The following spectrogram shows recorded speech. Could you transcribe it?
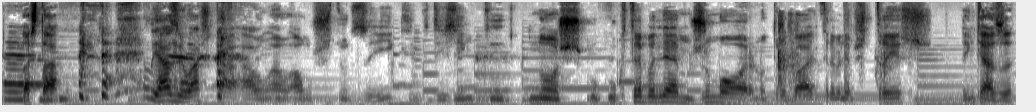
Lá está. Aliás, eu acho que há, há, há uns estudos aí que, que dizem que nós, o, o, que trabalhamos uma hora no trabalho, trabalhamos três em casa.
